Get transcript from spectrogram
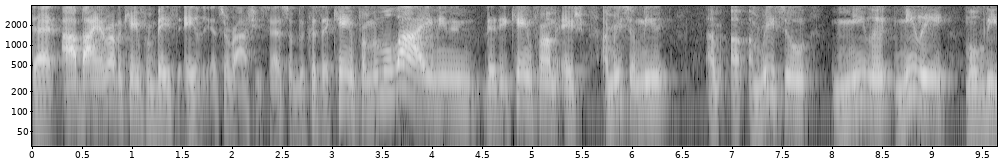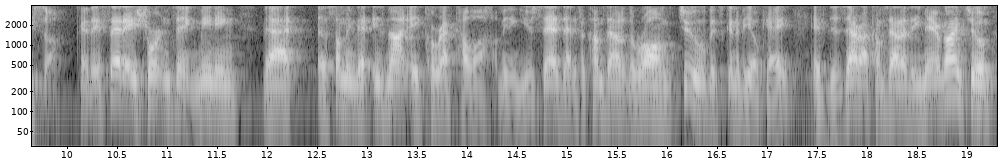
that Abai and Rabba came from base Eli. That's what Rashi says. So because they came from Mulai, meaning that they came from Amrisu Mili Mulisa. Okay, they said a shortened thing, meaning that uh, something that is not a correct halacha. Meaning you said that if it comes out of the wrong tube, it's going to be okay. If the zera comes out of the meragayim tube,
